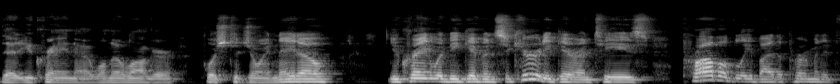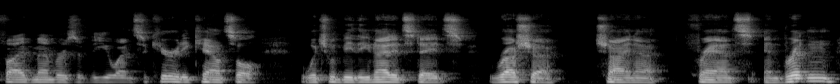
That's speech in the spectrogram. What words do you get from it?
that Ukraine uh, will no longer push to join NATO. Ukraine would be given security guarantees, probably by the permanent five members of the UN Security Council, which would be the United States, Russia, China, France, and Britain,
